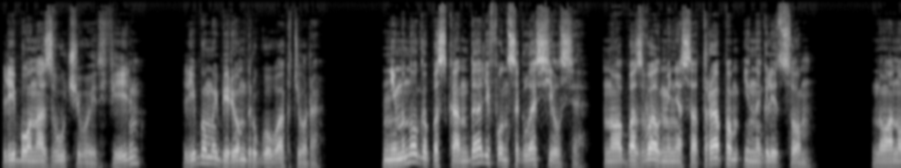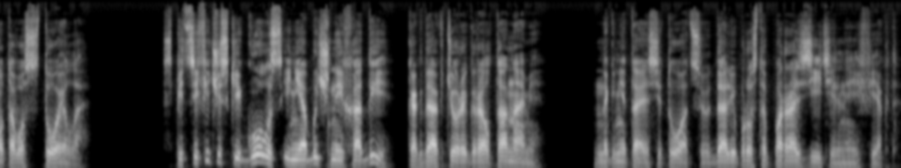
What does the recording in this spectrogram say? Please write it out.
Либо он озвучивает фильм, либо мы берем другого актера. Немного поскандалив, он согласился, но обозвал меня сатрапом и наглецом. Но оно того стоило. Специфический голос и необычные ходы, когда актер играл тонами, нагнетая ситуацию, дали просто поразительный эффект.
